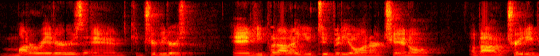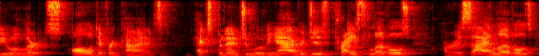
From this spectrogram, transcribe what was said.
moderators, and contributors. And he put out a YouTube video on our channel about TradingView alerts, all different kinds, exponential moving averages, price levels, RSI levels,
